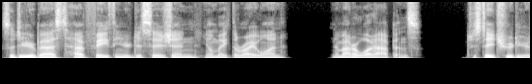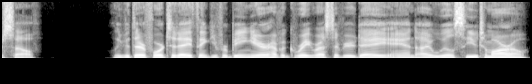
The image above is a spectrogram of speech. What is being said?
So do your best, have faith in your decision, you'll make the right one, no matter what happens. Just stay true to yourself. Leave it there for today. Thank you for being here. Have a great rest of your day, and I will see you tomorrow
